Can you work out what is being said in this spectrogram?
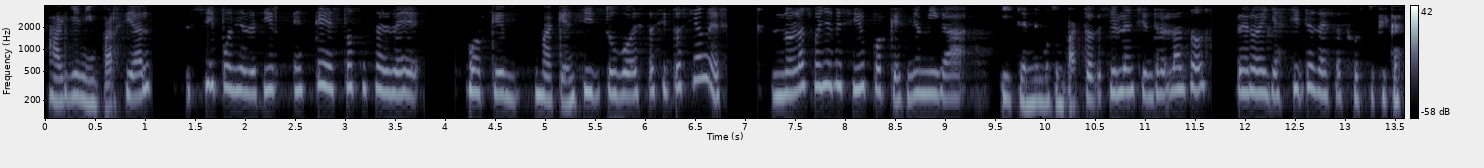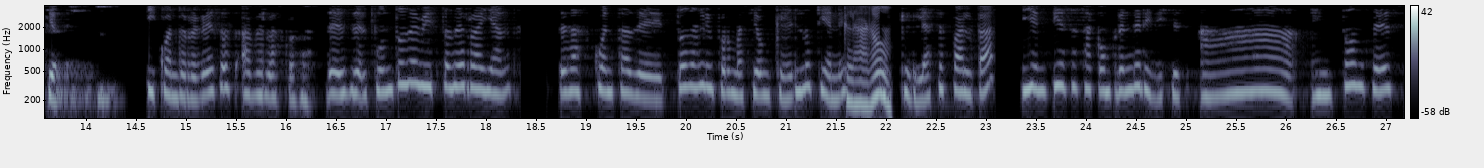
alguien imparcial, sí podía decir es que esto sucede porque Mackenzie tuvo estas situaciones. No las voy a decir porque es mi amiga y tenemos un pacto de silencio entre las dos, pero ella sí te da esas justificaciones. Y cuando regresas a ver las cosas desde el punto de vista de Ryan, te das cuenta de toda la información que él no tiene, claro. que le hace falta, y empiezas a comprender y dices, ah, entonces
